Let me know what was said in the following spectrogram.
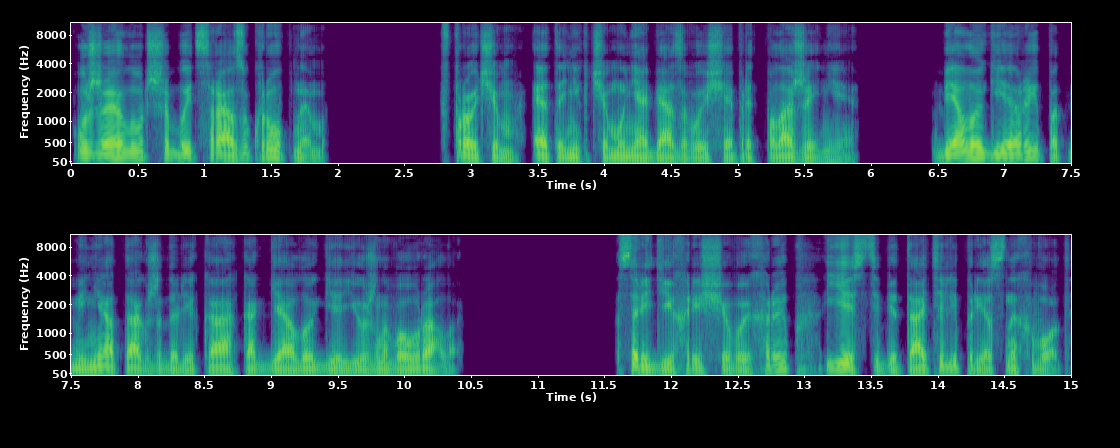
Уже лучше быть сразу крупным. Впрочем, это ни к чему не обязывающее предположение. Биология рыб от меня так же далека, как геология Южного Урала. Среди хрящевых рыб есть обитатели пресных вод.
